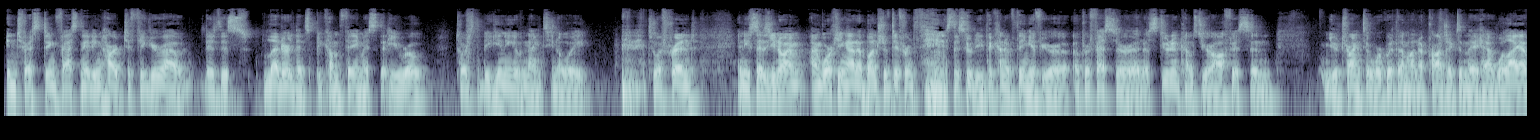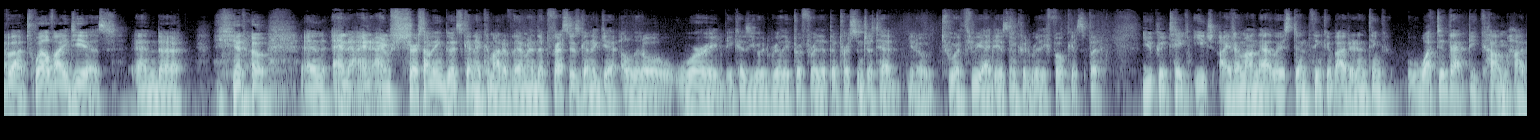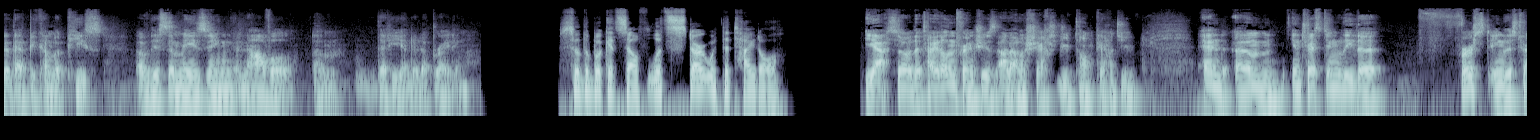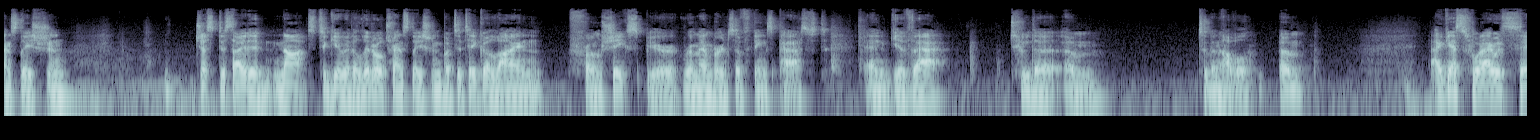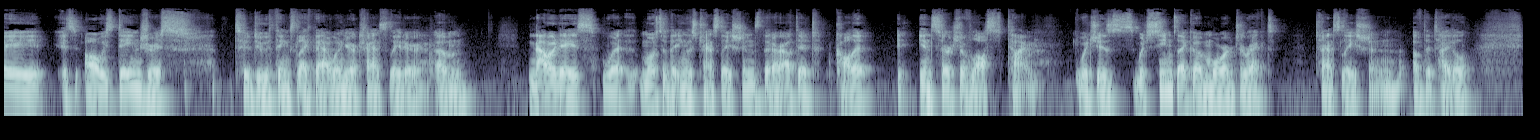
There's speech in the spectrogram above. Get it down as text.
interesting, fascinating, hard to figure out. There's this letter that's become famous that he wrote towards the beginning of 1908 to a friend. And he says, you know, I'm, I'm working on a bunch of different things. This would be the kind of thing if you're a, professor and a student comes to your office and you're trying to work with them on a project and they have, well, I have about 12 ideas. And, uh, you know, and, and, I'm sure something good's going to come out of them. And the professor is going to get a little worried because you would really prefer that the person just had, you know, two or three ideas and could really focus. But you could take each item on that list and think about it and think, what did that become? How did that become a piece of this amazing novel um, that he ended up writing? So the book itself, let's start with the title. Yeah, so the title in French is À la recherche du temps perdu. And um, interestingly, the first English translation just decided not to give it a literal translation, but to take a line from Shakespeare, Remembrance of Things Past, and give that to the um, to the novel. Um, I guess what I would say is always dangerous to do things like that when you're a translator. Um, nowadays, what most of the English translations that are out there call it "In Search of Lost Time," which is which seems like a more direct translation of the title.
